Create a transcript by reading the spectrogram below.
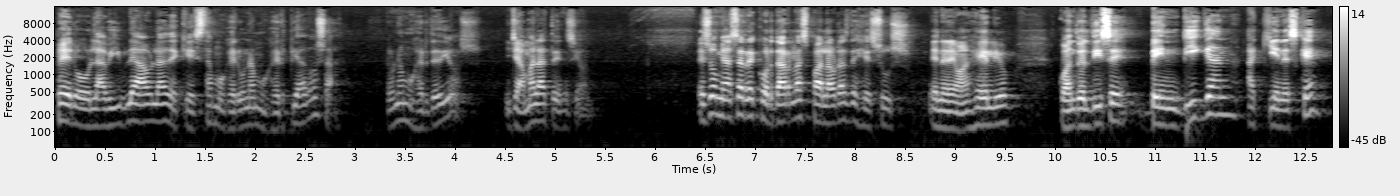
Pero la Biblia habla de que esta mujer era una mujer piadosa, era una mujer de Dios, y llama la atención. Eso me hace recordar las palabras de Jesús en el Evangelio, cuando él dice, bendigan a quienes qué,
